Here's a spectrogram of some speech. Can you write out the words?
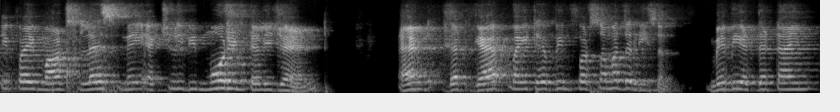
35 marks less may actually be more intelligent and that gap might have been for some other reason. Maybe at that time,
